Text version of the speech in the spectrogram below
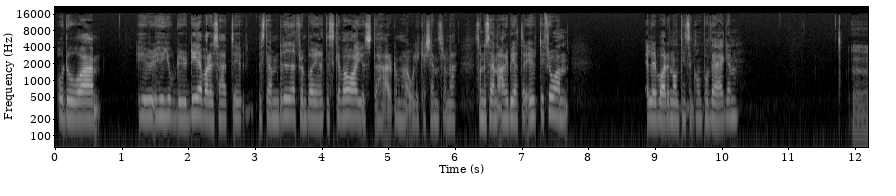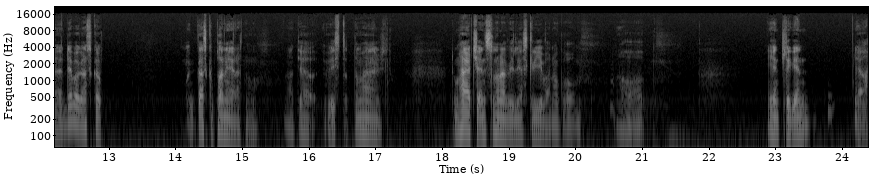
Och då, eh, hur, hur gjorde du det? Var det så att du bestämde dig från början att det ska vara just det här, de här olika känslorna som du sen arbetar utifrån? Eller var det någonting som kom på vägen? Eh, Det var ganska, ganska planerat nog. Att jag visste att de här, de här känslorna vill jag skriva något om. Och egentligen, ja,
